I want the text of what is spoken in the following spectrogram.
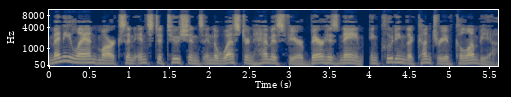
Many landmarks and institutions in the Western Hemisphere bear his name, including the country of Colombia.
